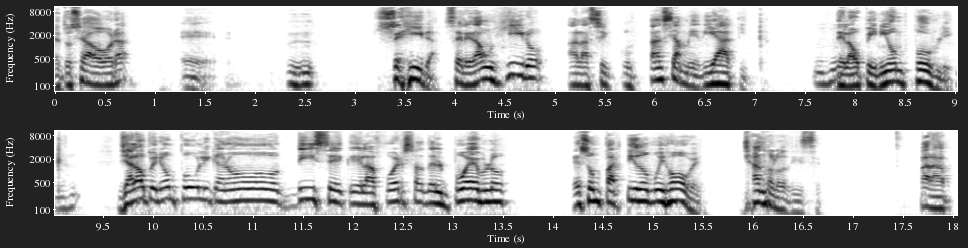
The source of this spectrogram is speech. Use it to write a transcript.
entonces ahora eh, se gira, se le da un giro a la circunstancia mediática de la opinión pública. Ya la opinión pública no dice que la fuerza del pueblo es un partido muy joven, ya no lo dice, para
